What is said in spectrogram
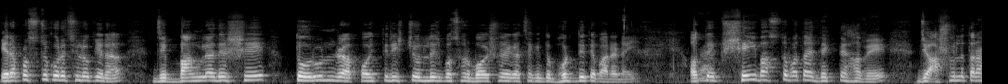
এরা প্রশ্ন করেছিল কিনা যে বাংলাদেশে তরুণরা পঁয়ত্রিশ চল্লিশ বছর বয়স হয়ে গেছে কিন্তু ভোট দিতে পারে নাই। অতএব সেই বাস্তবতায় দেখতে হবে যে আসলে তারা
